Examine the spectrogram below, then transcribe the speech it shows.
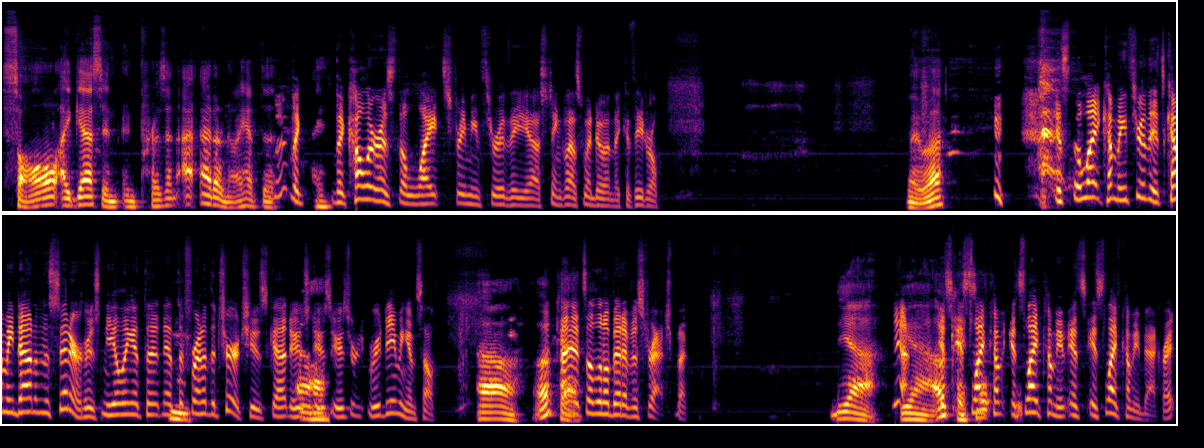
Saul, I guess, in, in prison. I, I don't know. I have to. The, the, the color is the light streaming through the uh, stained glass window in the cathedral. Wait, what? It's the light coming through. It's coming down in the center. Who's kneeling at the at the Hmm. front of the church? Who's got who's, Uh-huh. who's, who's re- redeeming himself? Oh, okay. Uh, it's a little bit of a stretch, but yeah, yeah, yeah. it's, okay. it's so- life coming. It's life coming. It's it's life coming back, right?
